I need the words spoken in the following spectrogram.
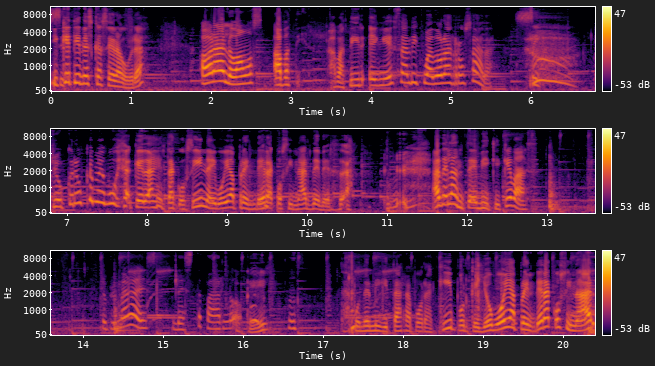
¿Y Sí. qué tienes que hacer ahora? Ahora lo vamos a batir. A batir en esa licuadora rosada. Sí. Yo creo que me voy a quedar en esta cocina y voy a aprender a cocinar de verdad. Adelante, Vicky, ¿qué más? Lo primero es destaparlo. Ok. Voy a poner mi guitarra por aquí porque yo voy a aprender a cocinar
